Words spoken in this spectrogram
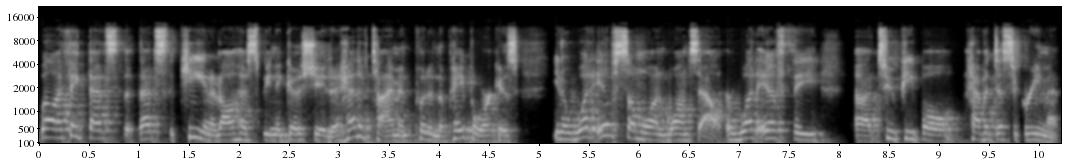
Well, I think that's the, that's the key, and it all has to be negotiated ahead of time and put in the paperwork. Is you know, what if someone wants out, or what if the uh, two people have a disagreement?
